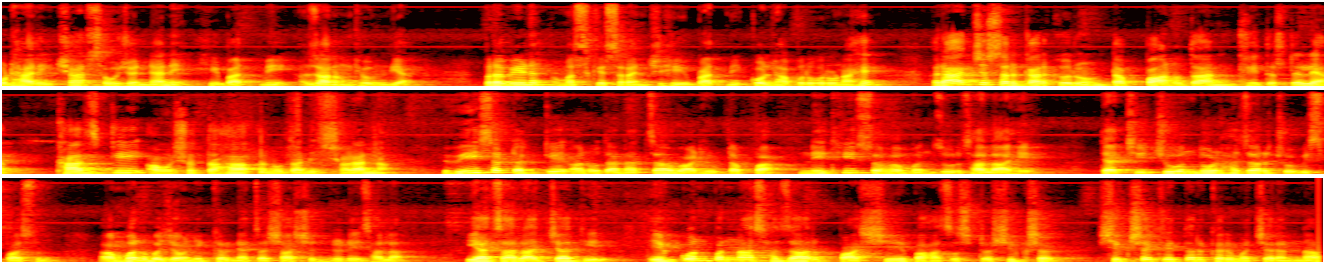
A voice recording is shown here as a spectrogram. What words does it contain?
पुढारीच्या सौजन्याने ही बातमी जाणून घेऊन घ्या प्रवीण मस्केसरांची ही बातमी कोल्हापूरवरून आहे. राज्य सरकारकडून टप्पा अनुदान घेत असलेल्या खाजगी अंशतः अनुदानित शाळांना वीस टक्के अनुदानाचा वाढीव टप्पा निधीसह मंजूर झाला आहे. त्याची जून दोन हजार चोवीसपासून अंमलबजावणी करण्याचा शासन निर्णय झाला. याचा राज्यातील एकोणपन्नास हजार पाचशे बासष्ट शिक्षक शिक्षकेतर कर्मचाऱ्यांना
